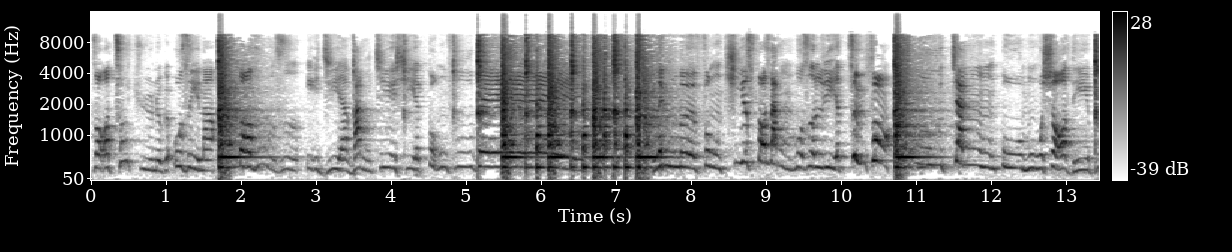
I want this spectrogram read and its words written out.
早出去那个恶人呐，倒不是一件房间些功夫呗。冷满风天杀人，我是烈走方，武将过目小地步。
